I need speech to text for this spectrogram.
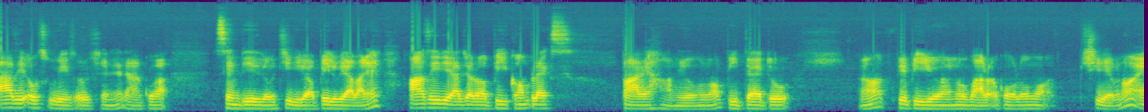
အားစီးအုပ်စုတွေဆိုလို့ရှိရင်ဒါကစင်ပြေလို့ကြည့်ပြီးတော့ပေးလို့ရပါတယ်အားစီးတွေကကျတော့ B complex ပါတဲ့ဟာမျိုးเนาะ B10 တို့เนาะ PPUN တို့ပါတော့အကုန်လုံးပေါ့ရှိတယ်ဗောနော်အဲ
